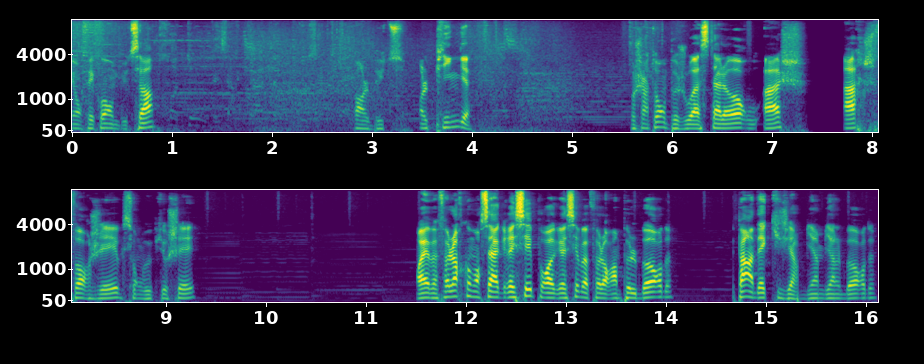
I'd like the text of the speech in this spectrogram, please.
Et on fait quoi On bute ça On le but. On le ping. Prochain tour, on peut jouer Astalor ou H. Arche forgée si on veut piocher. Ouais, il va falloir commencer à agresser. Pour agresser, il va falloir un peu le board. C'est pas un deck qui gère bien bien le board.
